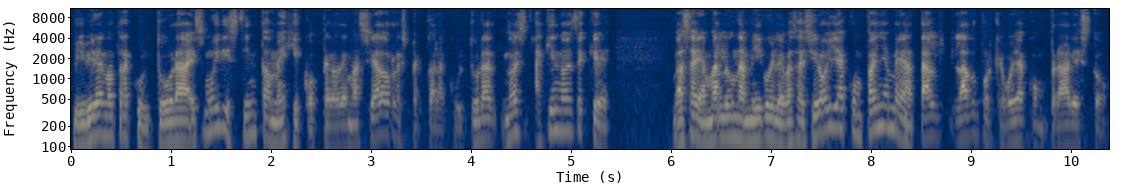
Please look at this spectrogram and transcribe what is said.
vivir en otra cultura es muy distinto a México, pero demasiado respecto a la cultura. No es, aquí no es de que vas a llamarle a un amigo y le vas a decir, oye, acompáñame a tal lado porque voy a comprar esto.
